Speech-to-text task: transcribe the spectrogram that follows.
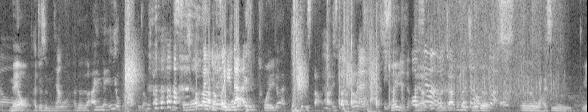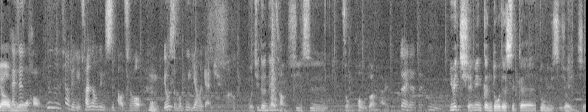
哦，没有，他就是摸，他就是说，哎，没有，啪，就这样打，什么啦？然后再摸，一直推，就就一直打他，一直打他，所以人家人家就会觉得，呃，我还是不要摸好。那那笑姐，你穿上律师袍之后，嗯，有什么不一样的感觉吗？我记得那一场戏是中后段拍的，对对对，嗯，因为前面更多的是跟杜律师就影星，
